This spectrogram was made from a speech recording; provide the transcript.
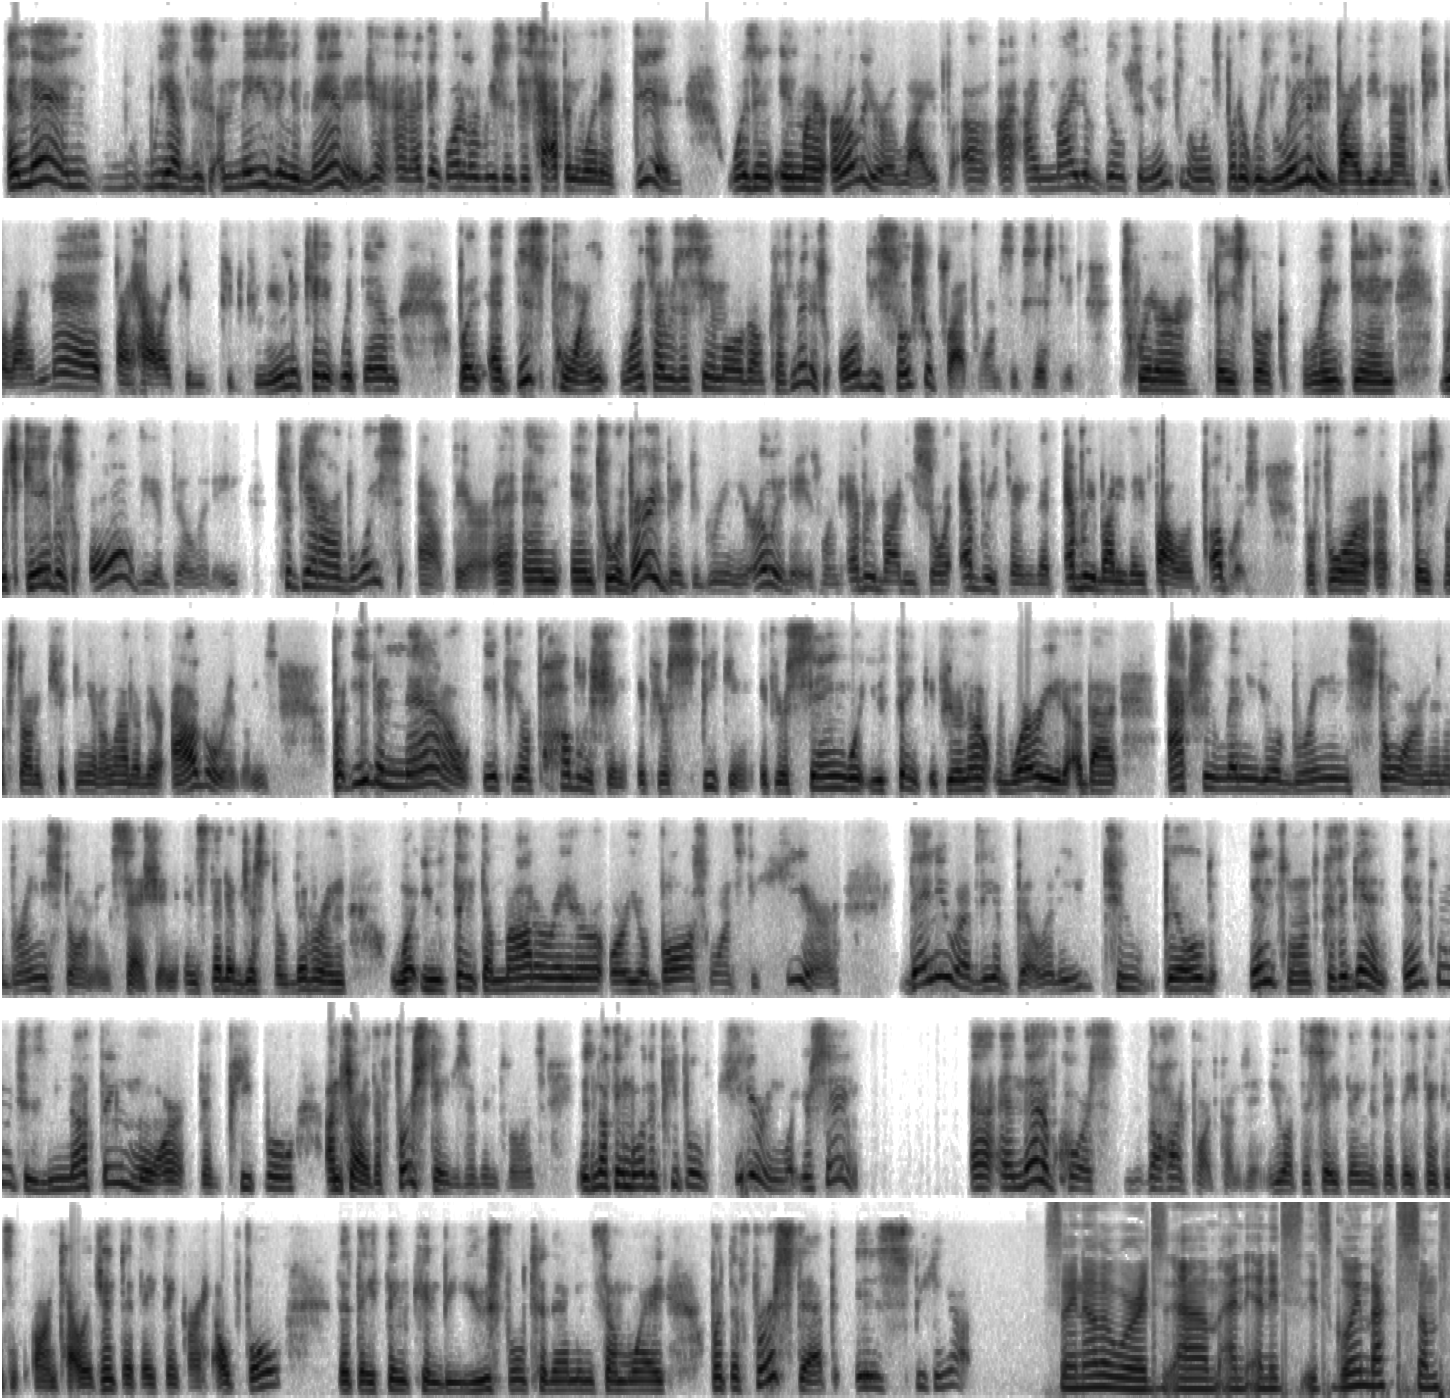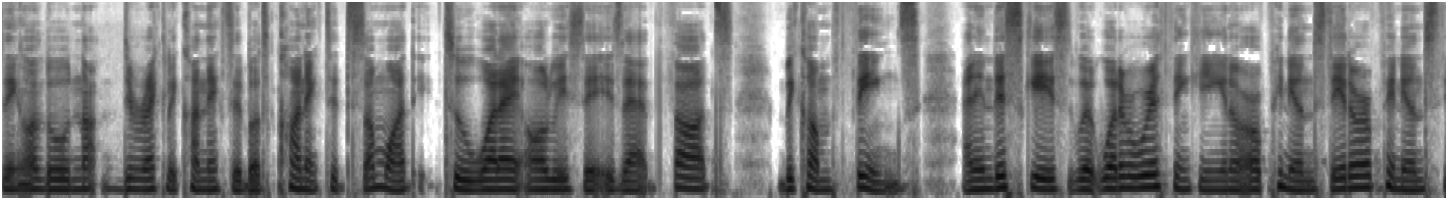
And then we have this amazing advantage. And I think one of the reasons this happened when it did was in, in my earlier life, uh, I, I might have built some influence, but it was limited by the amount of people I met, by how I could, could communicate with them. But at this point, once I was a CMO of Elf Cosmetics, all these social platforms existed Twitter, Facebook, LinkedIn, which gave us all the ability to get our voice out there. And, and, and to a very big degree in the early days when everybody saw everything that everybody they followed published before uh, Facebook started kicking in a lot of their algorithms. But even now if you're publishing if you're speaking if you're saying what you think if you're not worried about actually letting your brain storm in a brainstorming session instead of just delivering what you think the moderator or your boss wants to hear then you have the ability to build influence because again influence is nothing more than people i'm sorry the first stages of influence is nothing more than people hearing what you're saying. Uh, and then of course the hard part comes in. You have to say things that they think is, are intelligent that they think are helpful that they think can be useful to them in some way. But the first step is speaking up so in other words, um, and, and it's, it's going back to something, although not directly connected, but connected somewhat to what I always say is that thoughts become things. And in this case, whatever we're thinking, you know, our opinions, state our opinions,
